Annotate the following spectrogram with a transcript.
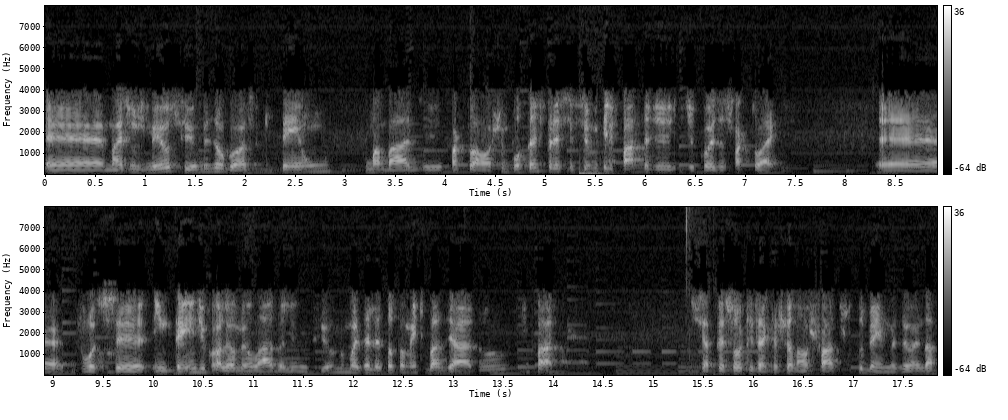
É, mas os meus filmes eu gosto que tenham uma base factual. Acho importante para esse filme que ele parta de, de coisas factuais. É, você entende qual é o meu lado ali no filme, mas ele é totalmente baseado em fatos. Se a pessoa quiser questionar os fatos, tudo bem, mas eu ainda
